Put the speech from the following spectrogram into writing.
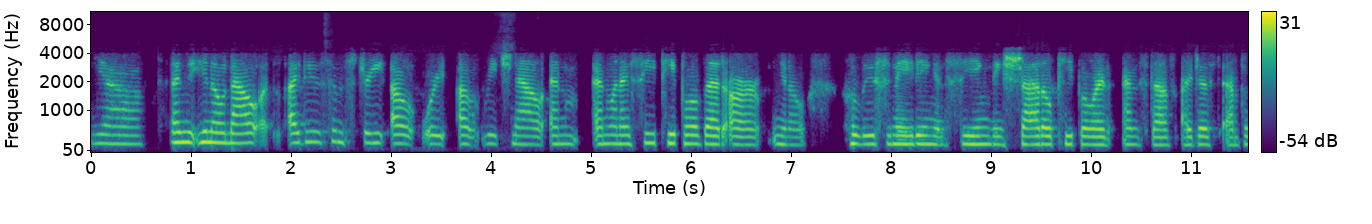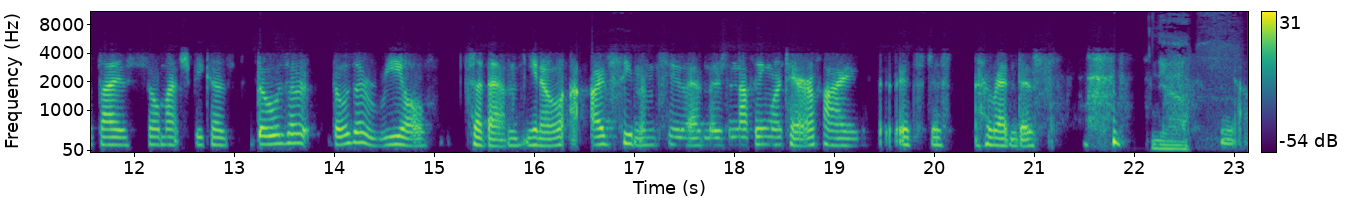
Yeah, and you know now i do some street out, outreach now and and when i see people that are you know hallucinating and seeing these shadow people and, and stuff i just empathize so much because those are those are real to them you know? I, i've seen them too and there's nothing more terrifying. It's just horrendous. Yeah. Yeah.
